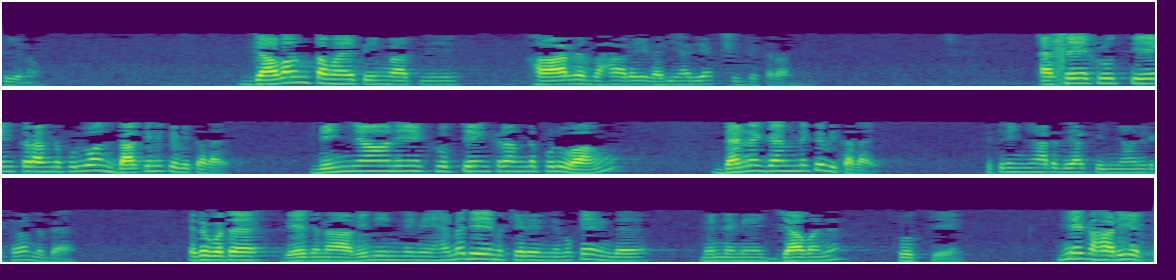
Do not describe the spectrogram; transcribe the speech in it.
තියෙනවා. ජවන් තමයි පින්වත්නි කාර්යභාරයේ වැඩි හරියක් සිද්ධ කරන්නේ. ඇසේ කෘත්‍යයෙන් කරන්න පුළුවන් දකින්නක විතරයි. විඥානයේ කෘත්‍යයෙන් කරන්න පුළුවන් දැනගන්න එක විතරයි. ඉතින් යාට දෙයක් විඥාණයට කරන්න බෑ. එතකොට වේදනාව විඳින්නේ මේ හැමදේම කෙරෙන්නේ මොකෙන්ද? මෙන්න මේ ජවන කෘත්‍යයෙන්. මේක හරියට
